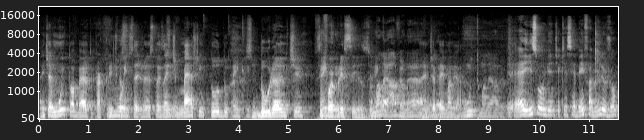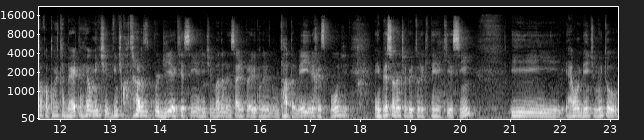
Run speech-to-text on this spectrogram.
a gente é muito aberto para críticas muito. e sugestões, a gente Sim. mexe em tudo é durante, se é for preciso. É maleável, né? A gente é, é bem maleável. Muito maleável. É, é, isso o ambiente aqui, assim, é bem família, o João tá com a porta aberta realmente 24 horas por dia aqui, assim, a gente manda mensagem para ele quando ele não tá também, e ele responde. É impressionante a abertura que tem aqui, assim, e é um ambiente muito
